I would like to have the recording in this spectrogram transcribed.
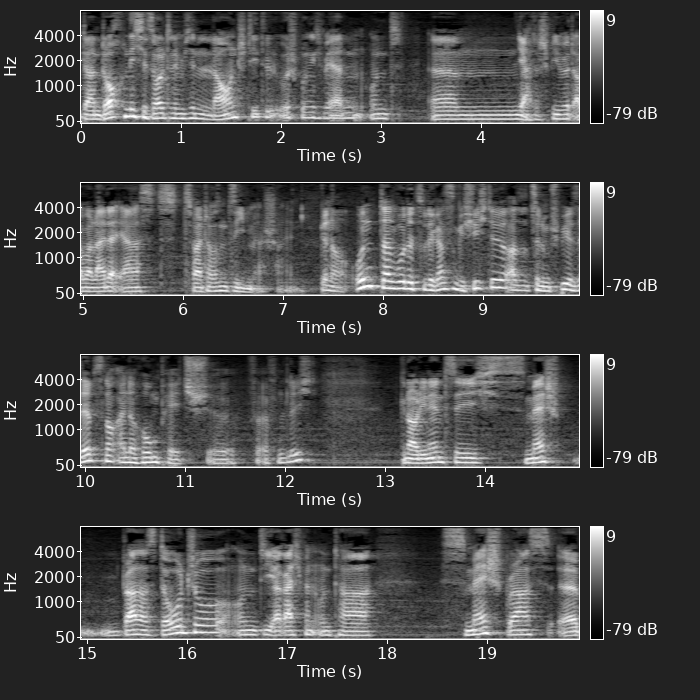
dann doch nicht. Es sollte nämlich ein Launch-Titel ursprünglich werden und ähm, ja, das Spiel wird aber leider erst 2007 erscheinen. Genau. Und dann wurde zu der ganzen Geschichte, also zu dem Spiel selbst, noch eine Homepage äh, veröffentlicht. Genau, die nennt sich Smash Brothers Dojo und die erreicht man unter Smash Bros. Äh,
